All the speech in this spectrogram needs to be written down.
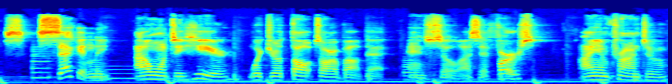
S- secondly, I want to hear what your thoughts are about that. And so I said, first, I am trying to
